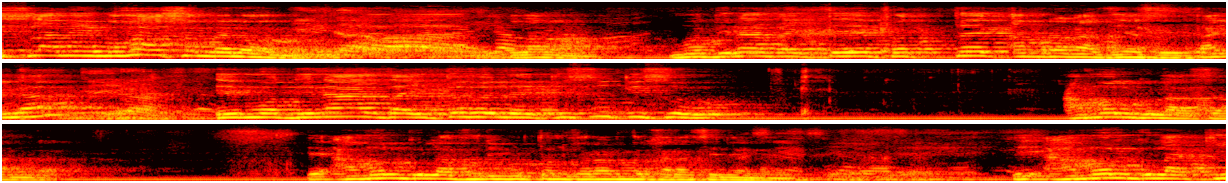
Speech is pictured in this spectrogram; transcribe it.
ইসলামী মহাসম্মেলন। মদিনা যাইতে প্রত্যেক আমরা রাজি আছি, তাই না? এই মদিনা যাইতে হইলে কিছু কিছু আমলগুলা আছে আমরা। এই আমলগুলা পরিবর্তন করার দরকার আছে না এই আমলগুলা কি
